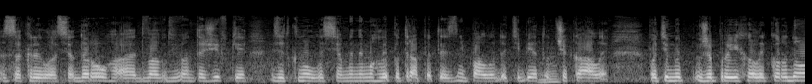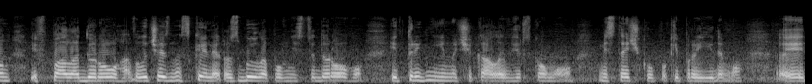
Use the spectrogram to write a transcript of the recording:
закрилася дорога, два дві вантажівки зіткнулися. Ми не могли потрапити з Непалу до Тібету, чекали. Потім ми вже проїхали кордон і впала дорога. Величезна скеля розбила повністю дорогу. І три дні ми чекали в гірському містечку, поки проїдемо. Е,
